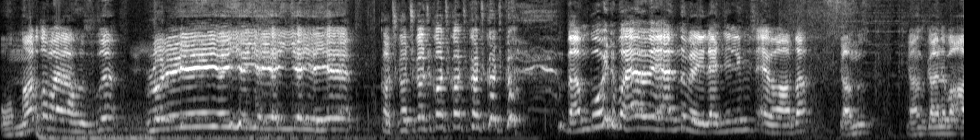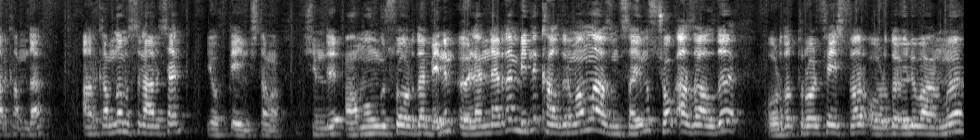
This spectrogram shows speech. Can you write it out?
Onlar da bayağı hızlı. Kaç kaç kaç kaç kaç kaç kaç kaç. ben bu oyunu bayağı beğendim. Eğlenceliymiş Eva'da. Yalnız yalnız galiba arkamda. Arkamda mısın abi sen? Yok değilmiş tamam. Şimdi Among Us orada. Benim ölenlerden birini kaldırmam lazım. Sayımız çok azaldı. Orada troll face var. Orada ölü var mı?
